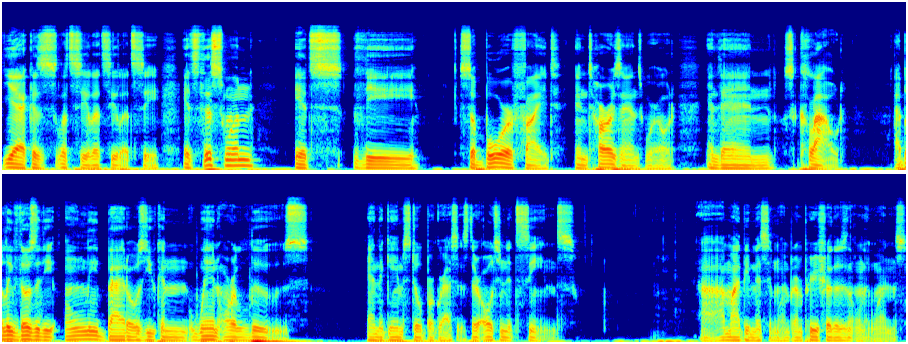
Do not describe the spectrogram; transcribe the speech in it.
yeah because let's see let's see let's see. It's this one. It's the sabor fight in tarzan's world and then cloud. I believe those are the only battles you can win or lose and the game still progresses. They're alternate scenes. Uh, I might be missing one, but I'm pretty sure those are the only ones.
